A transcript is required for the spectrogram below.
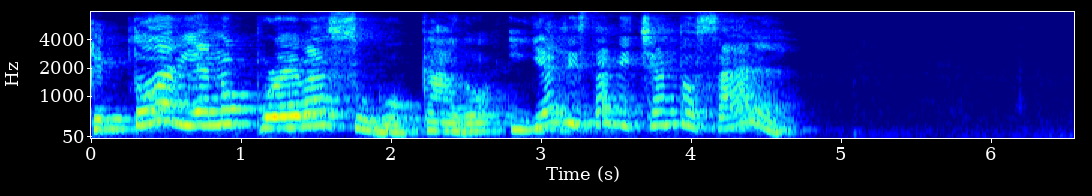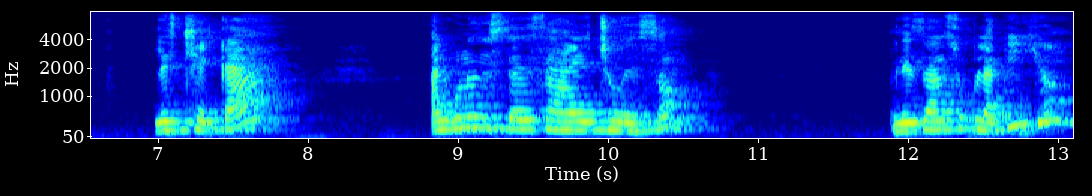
que todavía no prueban su bocado y ya le están echando sal. ¿Les checa? ¿Alguno de ustedes ha hecho eso? ¿Les dan su platillo?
